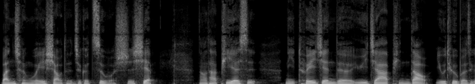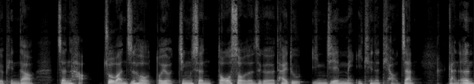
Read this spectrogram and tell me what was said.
完成微小的这个自我实现。然后他 PS，你推荐的瑜伽频道 YouTube 这个频道真好，做完之后都有精神抖擞的这个态度，迎接每一天的挑战，感恩。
